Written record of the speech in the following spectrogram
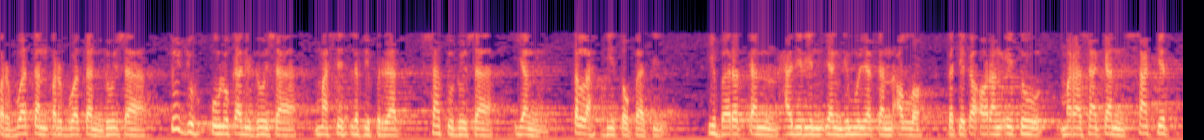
perbuatan-perbuatan dosa. 70 kali dosa masih lebih berat satu dosa yang telah ditobati. Ibaratkan hadirin yang dimuliakan Allah ketika orang itu merasakan sakit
